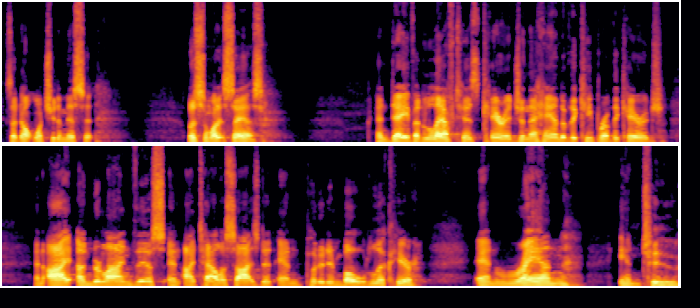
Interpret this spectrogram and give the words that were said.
because I don't want you to miss it. Listen what it says. And David left his carriage in the hand of the keeper of the carriage. And I underlined this and italicized it and put it in bold. Look here. and ran into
